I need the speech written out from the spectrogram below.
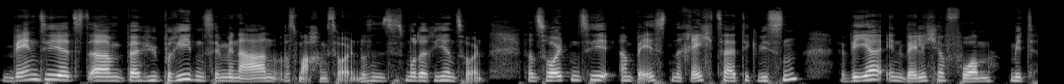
wenn Sie jetzt ähm, bei hybriden Seminaren was machen sollen, also Sie es moderieren sollen, dann sollten Sie am besten rechtzeitig wissen, wer in welcher Form mit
